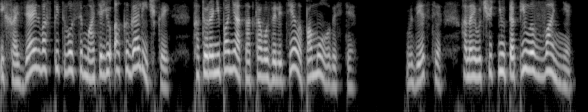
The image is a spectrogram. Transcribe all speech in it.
их хозяин воспитывался матерью-алкоголичкой, которая непонятно от кого залетела по молодости. В детстве она его чуть не утопила в ванне,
